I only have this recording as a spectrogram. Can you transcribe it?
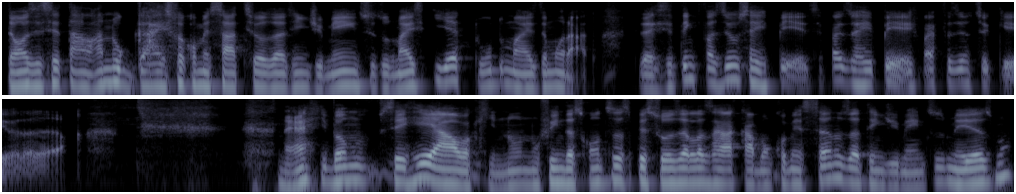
Então, às vezes, você tá lá no gás para começar seus atendimentos e tudo mais, e é tudo mais demorado. Você tem que fazer o CRP, você faz o RP, vai fazer não sei o quê. Né? E vamos ser real aqui. No, no fim das contas, as pessoas elas acabam começando os atendimentos mesmo.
